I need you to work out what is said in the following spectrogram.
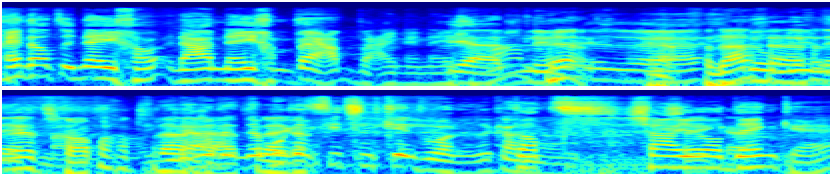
En dat in negen, nou negen, ja, bijna negen ja, maanden. Ja. Dus, uh, ja. Vandaag, bedoel, uh, het is grappig. Er moet een fietsend kind worden, dat kan Dat zou je wel denken, hè.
